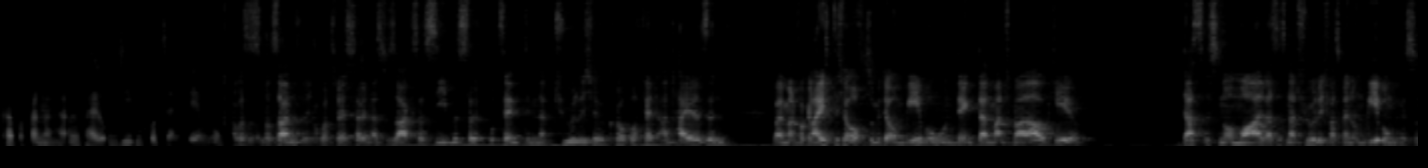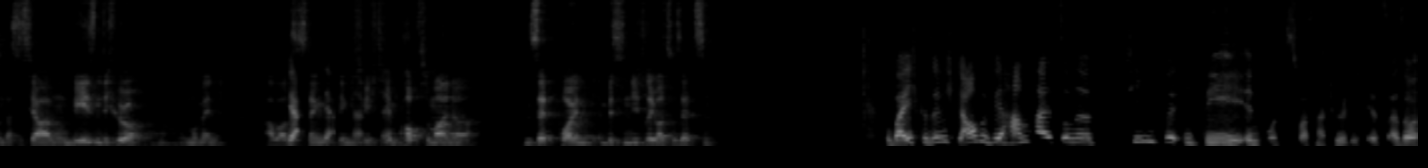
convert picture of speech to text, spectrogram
Körperfettanteil mhm. um sieben Prozent nehmen. Um Aber es ist interessant, dass ich noch kurz festhalten, dass du sagst, dass sieben bis zwölf Prozent den natürliche Körperfettanteil sind, weil man vergleicht sich oft so mit der Umgebung und denkt dann manchmal, ah, okay, das ist normal, das ist natürlich, was meine Umgebung ist und das ist ja nun wesentlich höher ne, im Moment. Aber das ja, ist, denke ja, denk ich, ja, wichtig, im Kopf so mal eine, einen Setpoint ein bisschen niedriger zu setzen. Wobei ich persönlich glaube, wir haben halt so eine tiefe Idee in uns, was natürlich ist. Also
